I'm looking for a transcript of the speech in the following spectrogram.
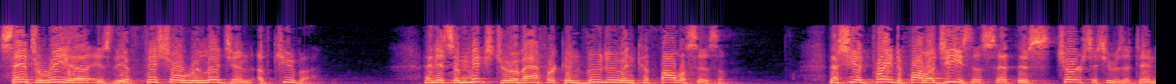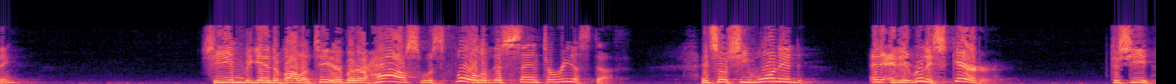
Santeria is the official religion of Cuba. And it's a mixture of African voodoo and Catholicism. Now she had prayed to follow Jesus at this church that she was attending. She even began to volunteer, but her house was full of this Santeria stuff. And so she wanted, and it really scared her. Because she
